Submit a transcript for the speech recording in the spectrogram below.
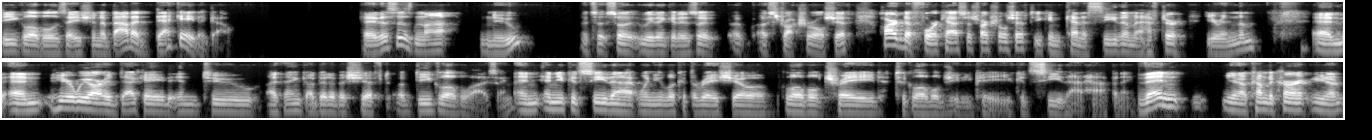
deglobalization about a decade ago. Okay, this is not new. A, so we think it is a, a, a, structural shift. Hard to forecast a structural shift. You can kind of see them after you're in them, and and here we are a decade into I think a bit of a shift of deglobalizing, and and you could see that when you look at the ratio of global trade to global GDP, you could see that happening. Then you know come to current you know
